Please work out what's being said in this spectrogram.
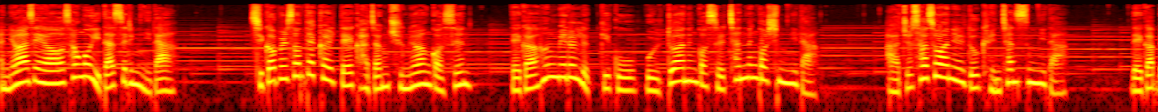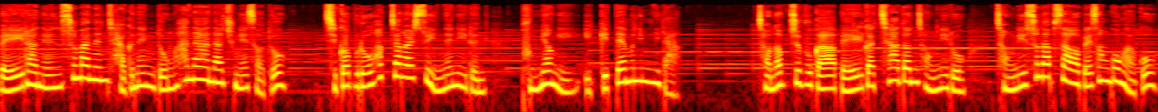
안녕하세요. 성우 이다슬입니다. 직업을 선택할 때 가장 중요한 것은 내가 흥미를 느끼고 몰두하는 것을 찾는 것입니다. 아주 사소한 일도 괜찮습니다. 내가 매일 하는 수많은 작은 행동 하나하나 중에서도 직업으로 확장할 수 있는 일은 분명히 있기 때문입니다. 전업주부가 매일같이 하던 정리로 정리 수납 사업에 성공하고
